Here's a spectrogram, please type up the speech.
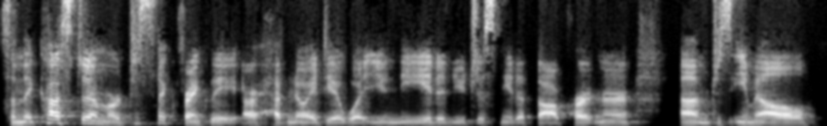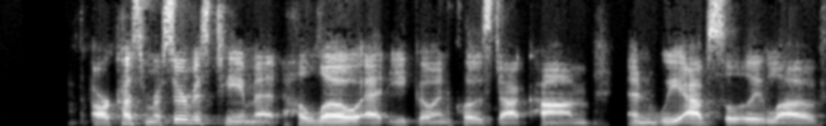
something custom or just like frankly, I have no idea what you need and you just need a thought partner, um, just email our customer service team at hello at ecoenclose.com. And we absolutely love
